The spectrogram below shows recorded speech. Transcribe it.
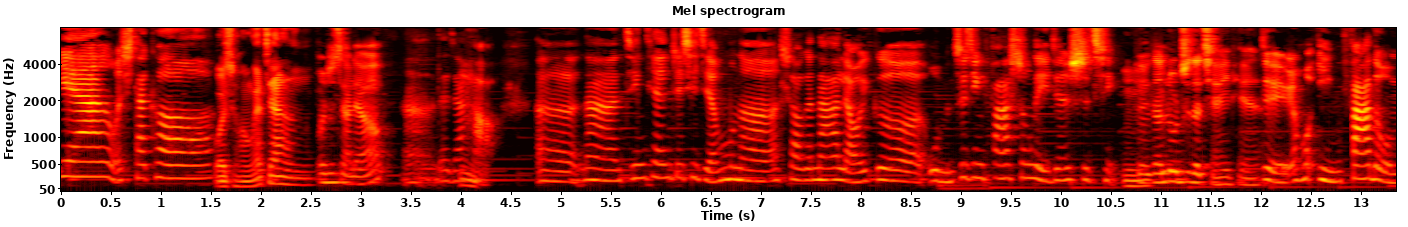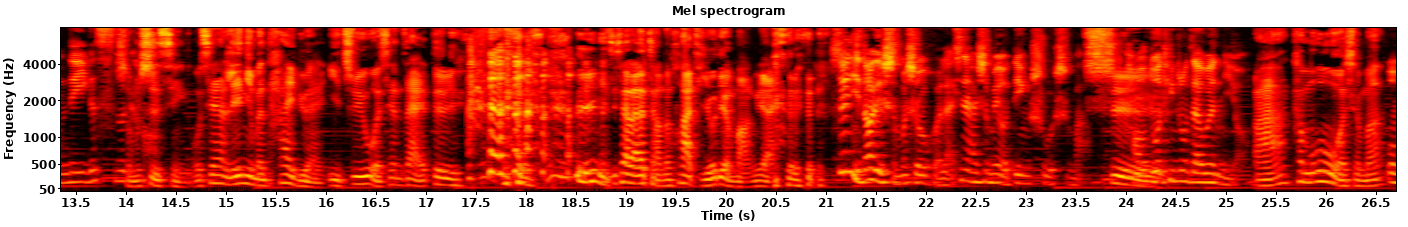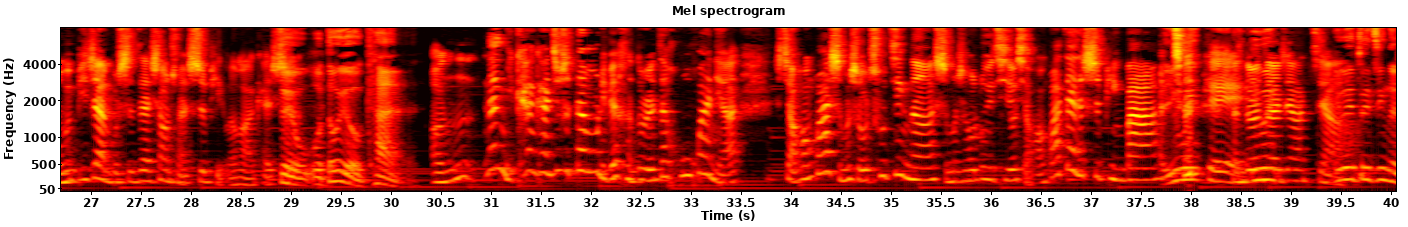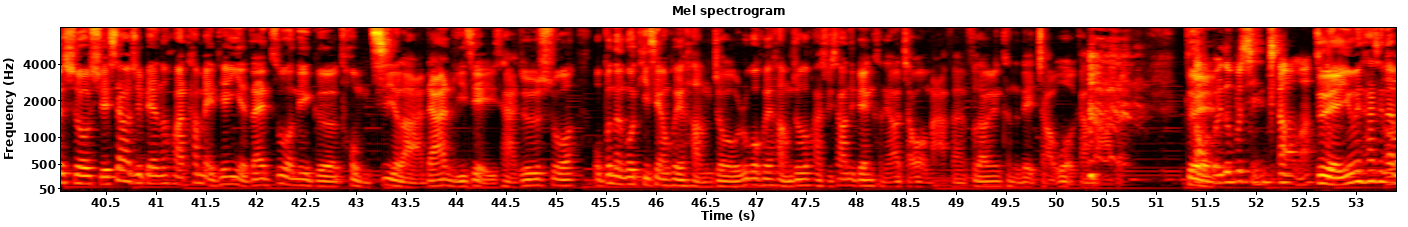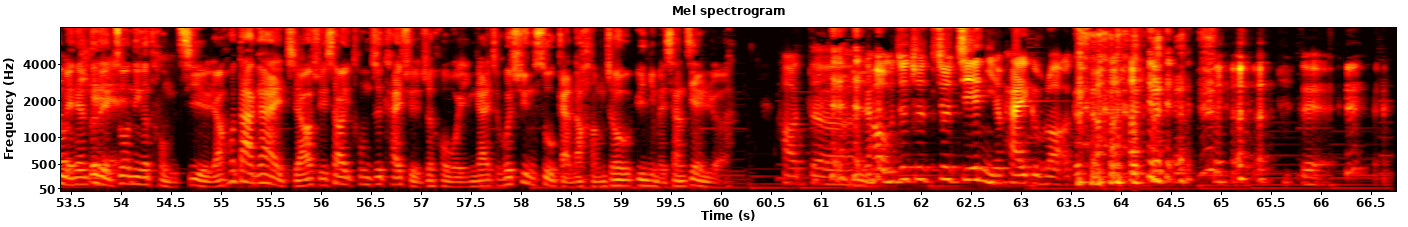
叶安，我是 taco，我是黄瓜酱，我是小刘。嗯，大家好。呃，那今天这期节目呢，是要跟大家聊一个我们最近发生的一件事情，嗯对，在录制的前一天，对，然后引发的我们的一个思考。什么事情？我现在离你们太远，以至于我现在对于 对于你接下来要讲的话题有点茫然。所以你到底什么时候回来？现在还是没有定数是吗？是好多听众在问你哦。啊，他们问我什么？我们 B 站不是在上传视频了吗？开始对我都有看。哦，嗯那你看看，就是弹幕里边很多人在呼唤你啊，小黄瓜什么时候出镜呢？什么时候录一期有小黄瓜在的视频吧？因为对 很多人都在这样讲，因为最近的时候，学校这边的话，他每天也在做那个统计啦，大家理解一下，就是说我不能够提前回杭州，如果回杭州的话，学校那边可能要找我麻烦，辅导员可能得找我干嘛的。早 对回都不行，知道吗？对，因为他现在每天都得做那个统计然后大概只要学校一通知开学之后，我应该就会迅速赶到杭州与你们相见热。好的，然后我们就就就接你拍一个 vlog。对，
